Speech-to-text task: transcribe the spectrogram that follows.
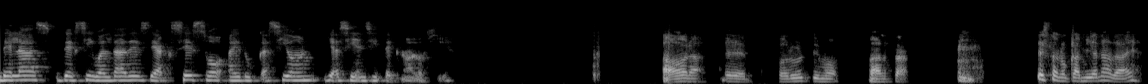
de las desigualdades de acceso a educación y a ciencia y tecnología. Ahora, eh, por último, Marta, esto no cambia nada, ¿eh?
